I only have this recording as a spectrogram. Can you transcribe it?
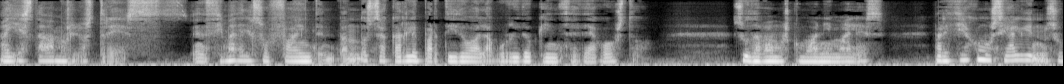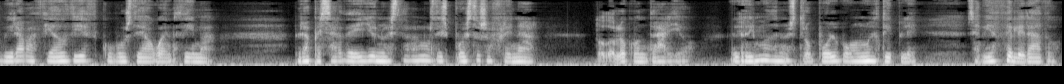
Ahí estábamos los tres, encima del sofá intentando sacarle partido al aburrido quince de agosto. Sudábamos como animales. Parecía como si alguien nos hubiera vaciado diez cubos de agua encima. Pero a pesar de ello no estábamos dispuestos a frenar. Todo lo contrario, el ritmo de nuestro polvo múltiple se había acelerado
